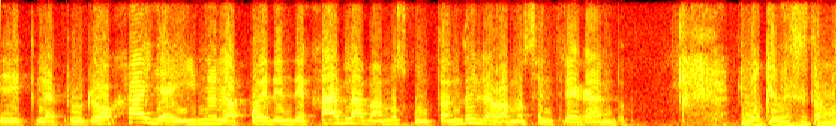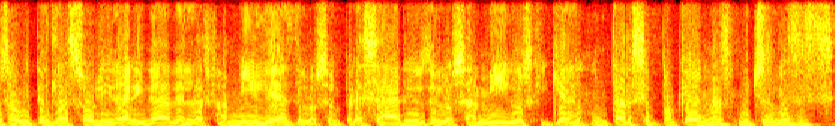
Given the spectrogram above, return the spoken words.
eh, la Cruz Roja y ahí nos la pueden dejar, la vamos juntando y la vamos entregando. Lo que necesitamos ahorita es la solidaridad de las familias, de los empresarios, de los amigos que quieran juntarse, porque además muchas veces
